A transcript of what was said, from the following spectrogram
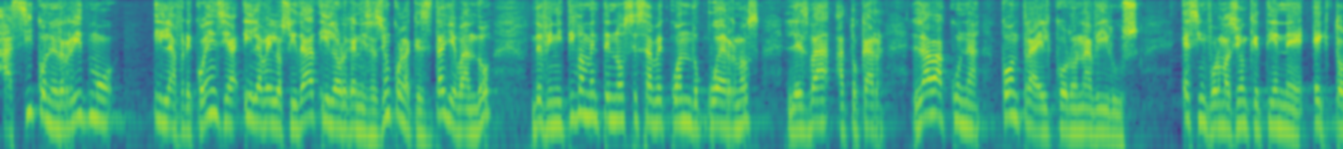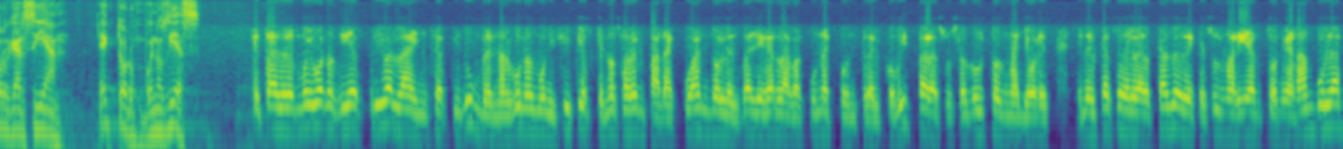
así con el ritmo y la frecuencia y la velocidad y la organización con la que se está llevando, definitivamente no se sabe cuándo cuernos les va a tocar la vacuna contra el coronavirus. Es información que tiene Héctor García. Héctor, buenos días. ¿Qué tal? Muy buenos días. Priva la incertidumbre en algunos municipios que no saben para cuándo les va a llegar la vacuna contra el COVID para sus adultos mayores. En el caso del alcalde de Jesús María Antonio Arámbula,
